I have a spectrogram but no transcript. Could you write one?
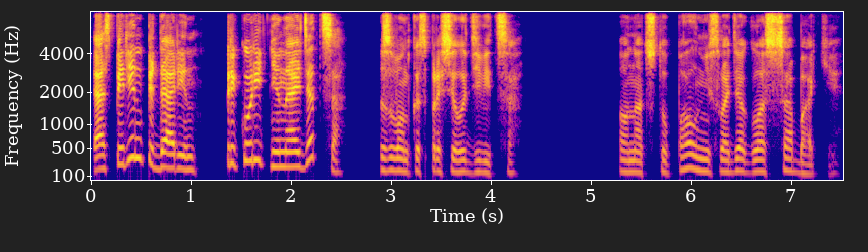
«Аспирин, педарин, прикурить не найдется?» — звонко спросила девица. Он отступал, не сводя глаз собаки.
